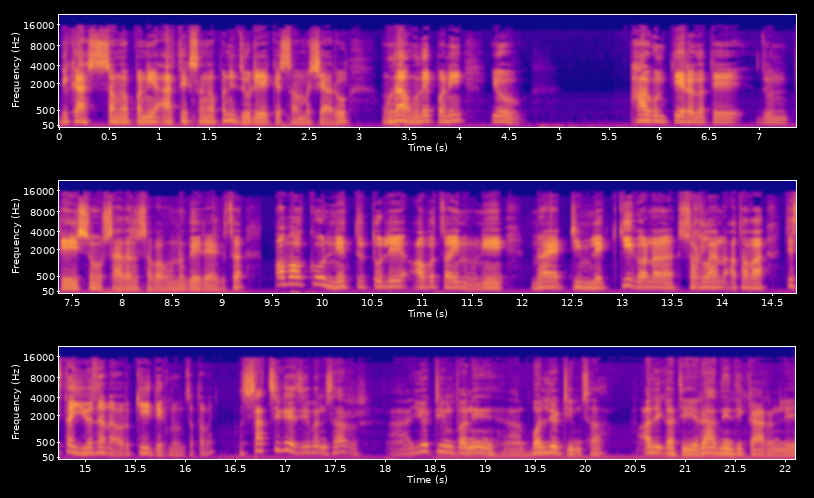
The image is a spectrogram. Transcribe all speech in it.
विकाससँग पनि आर्थिकसँग पनि जोडिएकै समस्याहरू हुँदाहुँदै पनि यो फागुन तेह्र गते जुन तेइसौँ साधारण सभा हुन गइरहेको छ अबको नेतृत्वले अब चयन हुने नयाँ टिमले के गर्न सक्लान् अथवा त्यस्ता योजनाहरू केही देख्नुहुन्छ तपाईँ? साँच्चीकै जीवन सर यो टिम पनि बलियो टिम छ। अलिकति राजनीतिक कारणले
